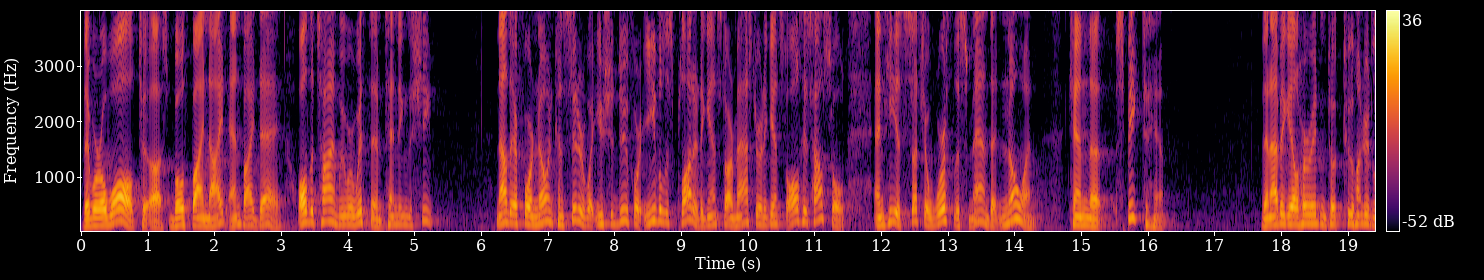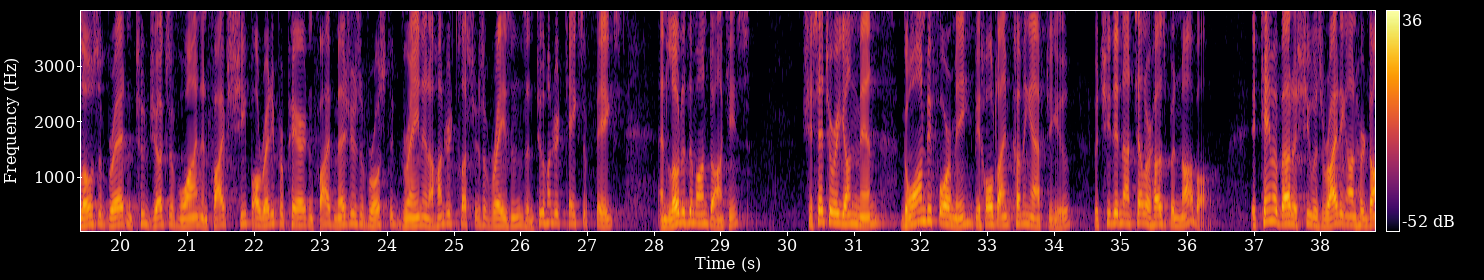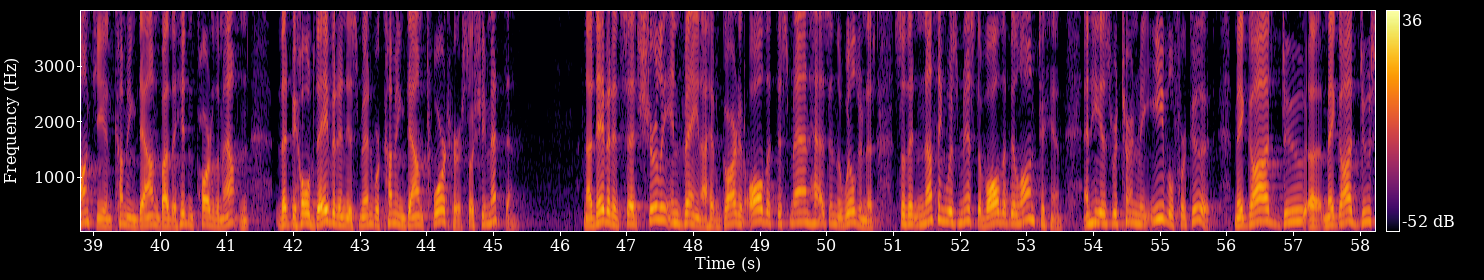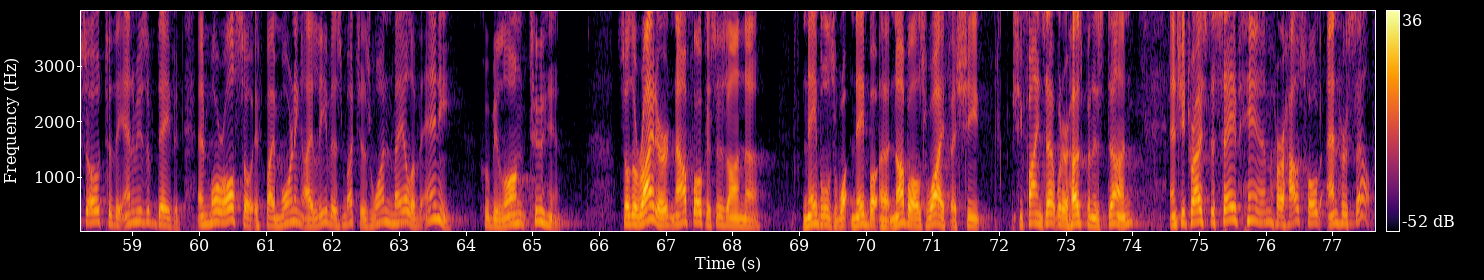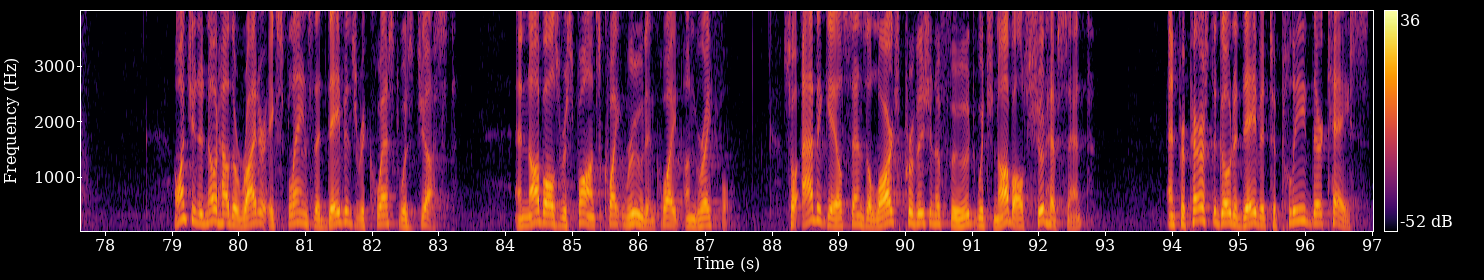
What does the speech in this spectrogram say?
They were a wall to us, both by night and by day. All the time we were with them, tending the sheep. Now therefore know and consider what you should do, for evil is plotted against our master and against all his household. And he is such a worthless man that no one can uh, speak to him. Then Abigail hurried and took 200 loaves of bread and two jugs of wine and five sheep already prepared and five measures of roasted grain and a 100 clusters of raisins and 200 cakes of figs and loaded them on donkeys. She said to her young men, go on before me, behold I am coming after you but she did not tell her husband Nabal. It came about as she was riding on her donkey and coming down by the hidden part of the mountain, that behold, David and his men were coming down toward her, so she met them. Now David had said, surely in vain I have guarded all that this man has in the wilderness, so that nothing was missed of all that belonged to him, and he has returned me evil for good. May God, do, uh, may God do so to the enemies of David, and more also if by morning I leave as much as one male of any who belonged to him. So the writer now focuses on, uh, Nabal's, Nabal, uh, Nabal's wife as she, she finds out what her husband has done and she tries to save him, her household, and herself. I want you to note how the writer explains that David's request was just and Nabal's response quite rude and quite ungrateful. So Abigail sends a large provision of food, which Nabal should have sent, and prepares to go to David to plead their case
